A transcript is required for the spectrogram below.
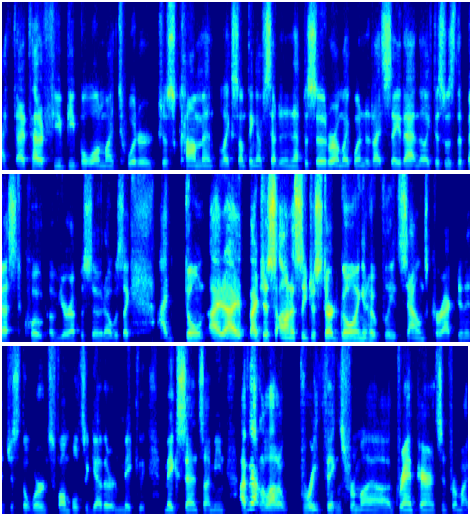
I, I've had a few people on my Twitter just comment like something I've said in an episode where I'm like, when did I say that? And they're like, this was the best quote of your episode. I was like, I don't, I, I, I just honestly just start going and hopefully it sounds correct and it just the words fumble together and make make sense. I mean, I've gotten a lot of great things from my uh, grandparents and from my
